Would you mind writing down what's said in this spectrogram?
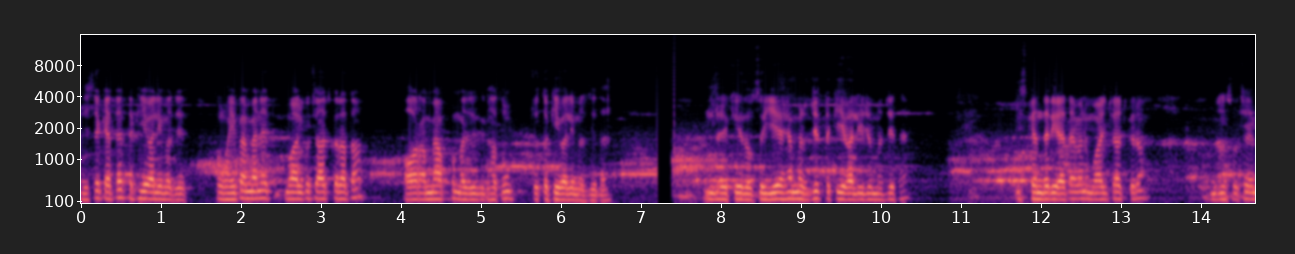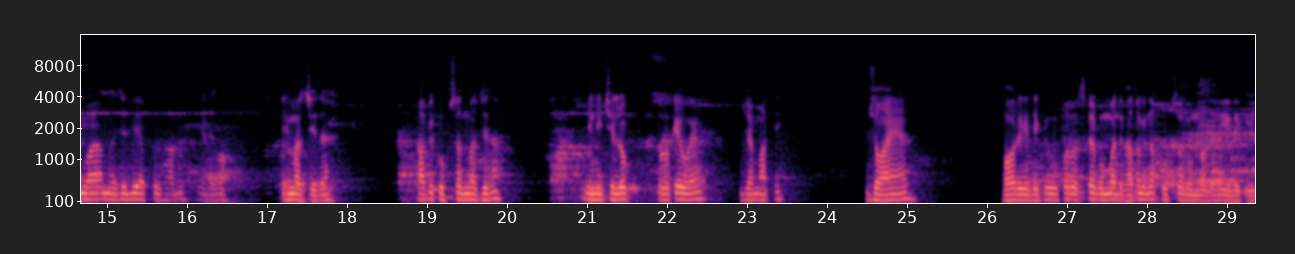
जिसे कहते हैं तकिए वाली मस्जिद। तो वहीं पर मैंने मोबाइल को चार्ज करा था, और अब मैं आपको मस्जिद दिखाता हूँ, जो तकी वाली मस्जिद है। देखिए दोस्तों, ये है मस्जिद तकी वाली जो मस्जिद है। इसके अंदर ही आता है, मैंने मोबाइल चार्ज करा। मैंने सोचा मस्जिद भी आपको दिखा दूँ। ये देखो, ये मस्जिद है। काफ़ी खूबसूरत मस्जिद है। ये नीचे लोग रुके हुए हैं जमाती जो आए हैं। और ये देखिए, ऊपर उसका गुंबद दिखाता हूँ, कितना खूबसूरत गुंबद है। ये देखिए,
